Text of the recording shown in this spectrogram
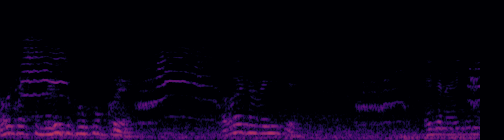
একটু বেরিয়েছে পুক পুক করে ওই তো বেরিয়েছে এখানে এখানে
